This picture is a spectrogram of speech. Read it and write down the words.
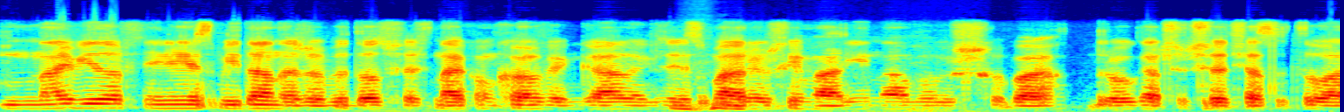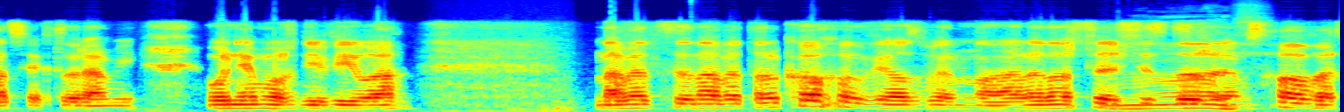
najwidoczniej nie jest mi dane, żeby dotrzeć na jakąkolwiek galę, gdzie jest Mariusz i Malina, bo już chyba druga czy trzecia sytuacja, która mi uniemożliwiła. Nawet, nawet alkohol wiozłem, no ale na szczęście no. zdążyłem schować.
